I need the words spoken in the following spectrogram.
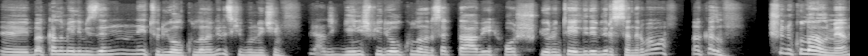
E, bakalım elimizde ne tür yol kullanabiliriz ki bunun için. Birazcık geniş bir yol kullanırsak daha bir hoş görüntü elde edebiliriz sanırım ama bakalım. Şunu kullanalım ya.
